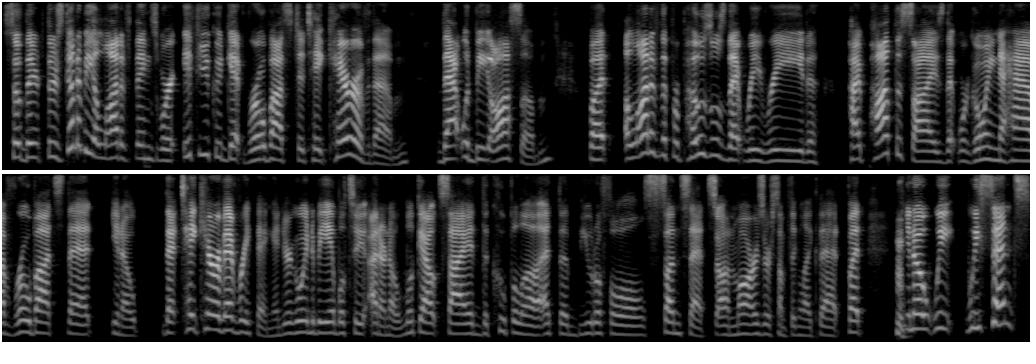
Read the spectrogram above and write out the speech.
so there, there's going to be a lot of things where if you could get robots to take care of them, that would be awesome. But a lot of the proposals that we read hypothesize that we're going to have robots that, you know, that take care of everything. And you're going to be able to i don't know look outside the cupola at the beautiful sunsets on mars or something like that. But hmm. you know we we sent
